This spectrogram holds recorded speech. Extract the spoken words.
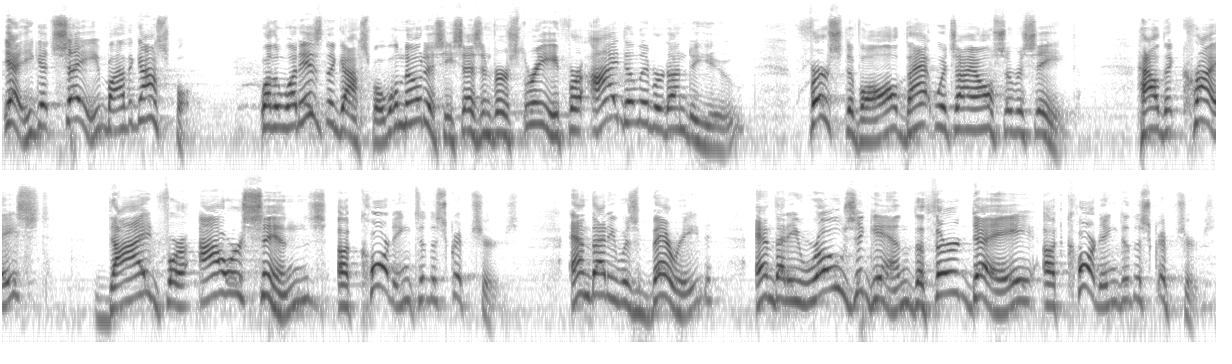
Yeah, he gets saved by the gospel. Well, what is the gospel? Well, notice he says in verse 3 For I delivered unto you, first of all, that which I also received, how that Christ died for our sins according to the scriptures, and that he was buried, and that he rose again the third day according to the scriptures.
